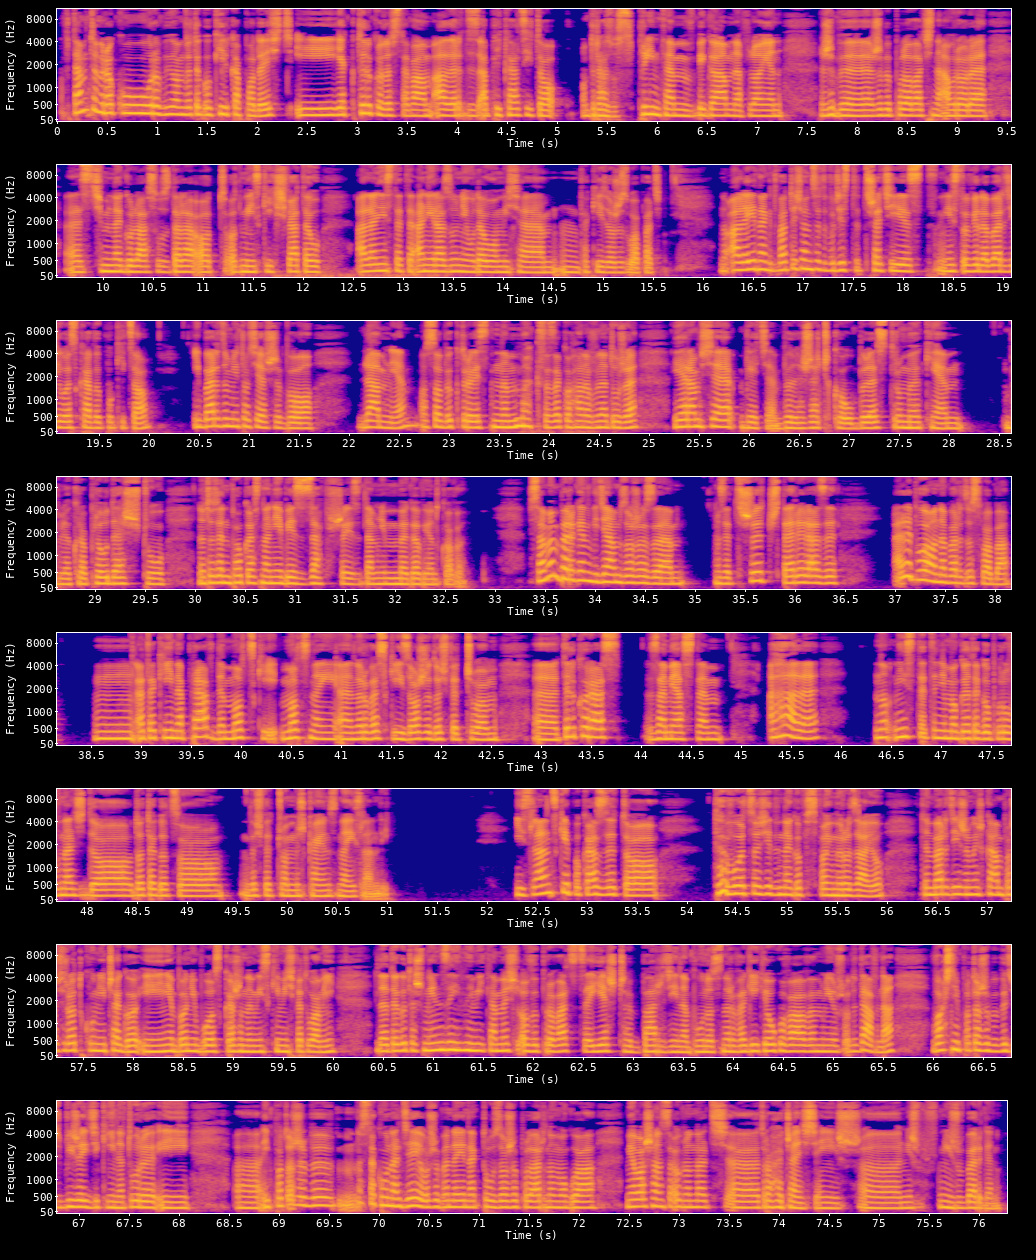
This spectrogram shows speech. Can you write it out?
W tamtym roku robiłam do tego kilka podejść i jak tylko dostawałam alert z aplikacji, to od razu sprintem wbiegałam na Flojen, żeby, żeby polować na aurorę e, z ciemnego lasu, z dala od, od miejskich świateł, ale niestety ani razu nie udało mi się mm, takiej zorzy złapać. No ale jednak 2023 jest, jest o wiele bardziej łaskawy póki co i bardzo mnie to cieszy, bo dla mnie, osoby, która jest na maksa zakochana w naturze, jaram się, wiecie, byle rzeczką, byle strumykiem, byle kroplą deszczu, no to ten pokaz na niebie zawsze jest dla mnie mega wyjątkowy. W samym Bergen widziałam zorzę ze, ze trzy, cztery razy, ale była ona bardzo słaba. Mm, a takiej naprawdę mockiej, mocnej e, norweskiej zorzy doświadczyłam e, tylko raz za miastem, ale no niestety nie mogę tego porównać do, do tego, co doświadczyłam mieszkając na Islandii. Islandzkie pokazy to, to było coś jedynego w swoim rodzaju. Tym bardziej, że mieszkałam pośrodku niczego i niebo nie było skażone miejskimi światłami. Dlatego też między innymi ta myśl o wyprowadzce jeszcze bardziej na północ Norwegii kiełkowała we mnie już od dawna. Właśnie po to, żeby być bliżej dzikiej natury i, e, i po to, żeby no, z taką nadzieją, że będę jednak tą zorzę polarną mogła, miała szansę oglądać e, trochę częściej niż, e, niż, niż w Bergen.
